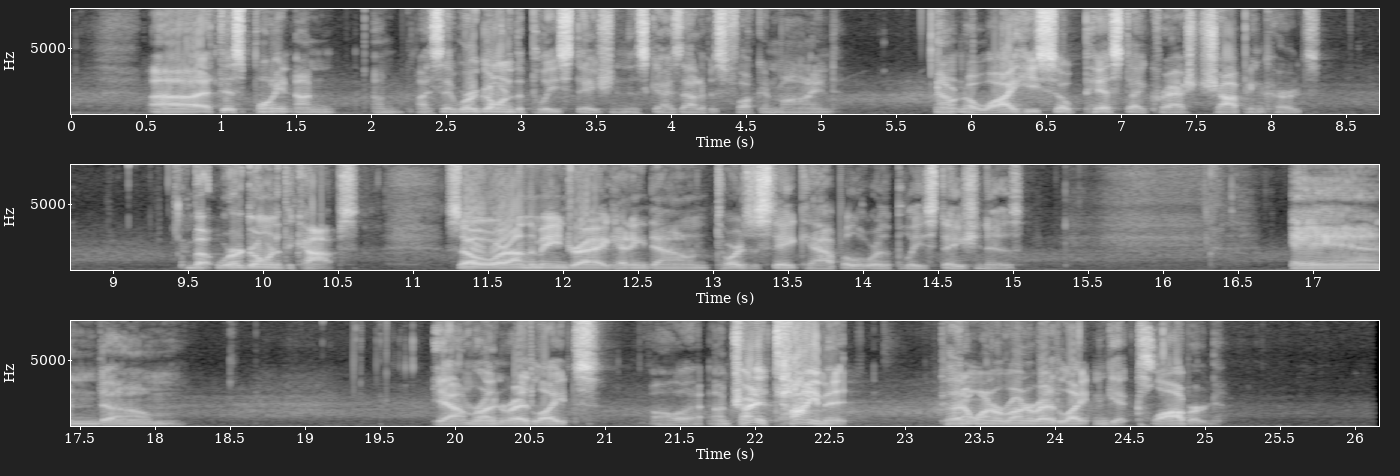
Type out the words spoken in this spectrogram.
Uh, at this point, I'm, I'm I said, "We're going to the police station." This guy's out of his fucking mind. I don't know why he's so pissed I crashed shopping carts, but we're going to the cops. So we're on the main drag heading down towards the state capitol where the police station is. And um, yeah, I'm running red lights. All that. I'm trying to time it because I don't want to run a red light and get clobbered.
